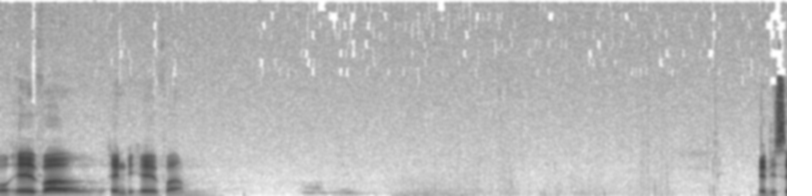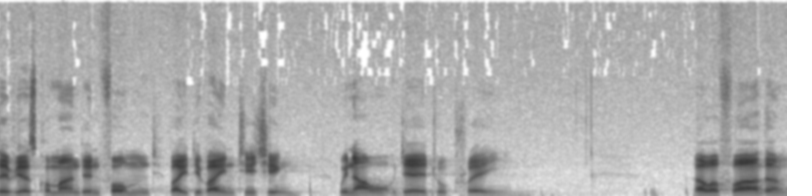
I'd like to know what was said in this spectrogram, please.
forever and ever. Amen. At the Saviour's command, informed by divine teaching, we now dare to pray. Our Father,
